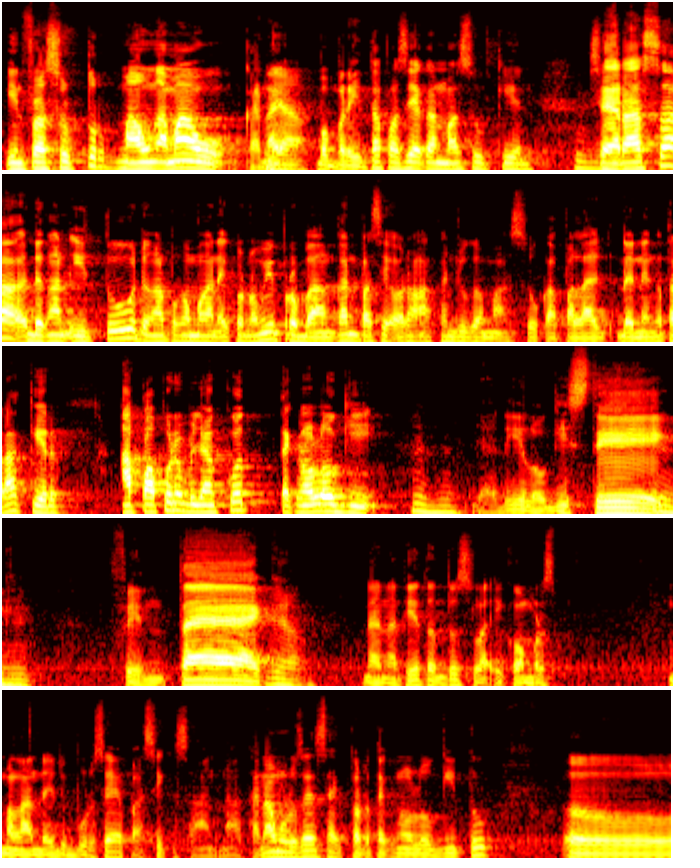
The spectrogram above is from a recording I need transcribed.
Infrastruktur mau nggak mau karena Ya. pemerintah pasti akan masukin. Saya rasa dengan itu dengan pengembangan ekonomi perbankan pasti orang akan juga masuk. Apalagi dan yang terakhir apa pun yang menyangkut teknologi. Jadi logistik, fintech, Ya. dan nanti tentu setelah e-commerce melandai di bursa ya pasti ke sana. Karena menurut saya sektor teknologi itu eh,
